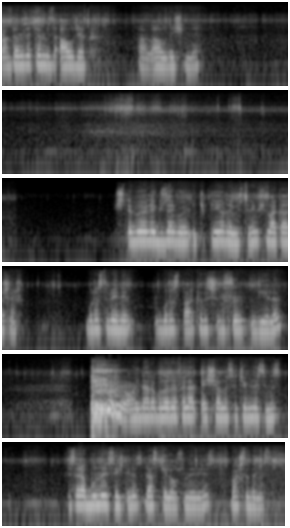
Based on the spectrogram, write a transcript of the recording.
Adam zaten bizi alacak. Al aldı şimdi. İşte böyle güzel bir oyun. İki player da göstereyim. Şimdi arkadaşlar. Burası benim. Burası da arkadaşınızın diyelim. Aynı arabaları falan eşyaları seçebilirsiniz. Mesela bunu seçtiniz. Rastgele olsun dediniz. Başladınız.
